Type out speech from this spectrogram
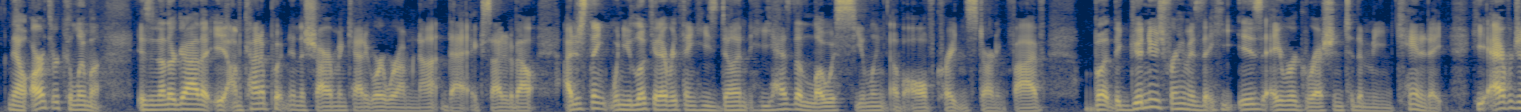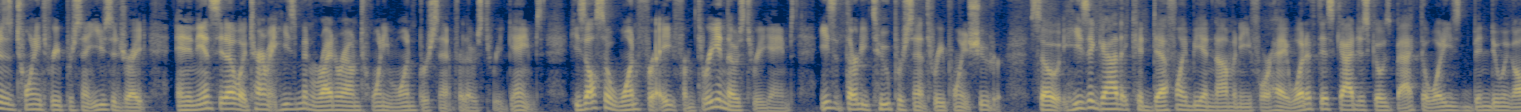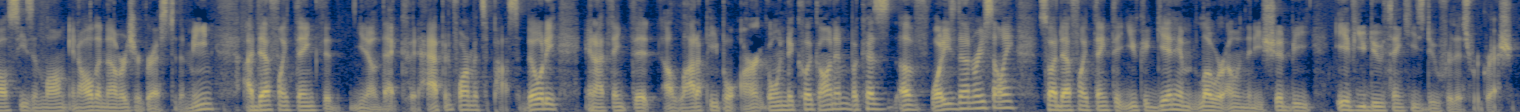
Now, Arthur Kaluma is another guy that I'm kind of putting in the Scheierman category where I'm not that excited about. I just think when you look at everything he's done, he has the lowest ceiling of all of Creighton's starting five. But the good news for him is that he is a regression to the mean candidate. He averages a 23% usage rate, and in the NCAA tournament, he's been right around 21% for those three games. He's also one for eight from three in those three games. He's a 32% three point shooter. So he's a guy that could definitely be a nominee for hey, what if this guy just goes back to what he's been doing all season long and all the numbers regress to the mean? I definitely think that, you know, that could happen for him. It's a possibility. And I think that a lot of people aren't going to click on him because of what he's done recently. So I definitely think that you could get him lower owned than he should be if you do think he's due for this regression.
